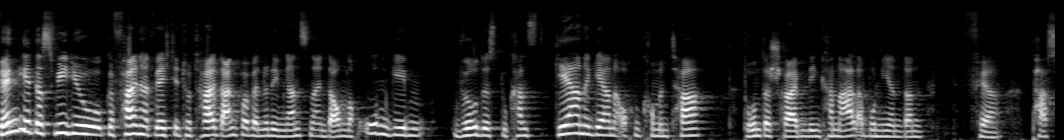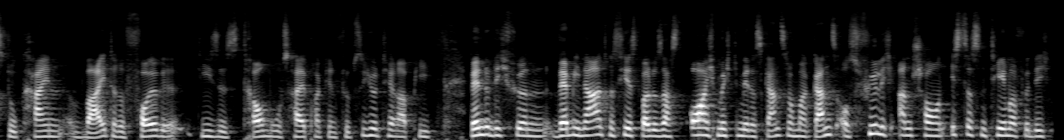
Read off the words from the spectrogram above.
Wenn dir das Video gefallen hat, wäre ich dir total dankbar, wenn du dem Ganzen einen Daumen nach oben geben würdest. Du kannst gerne, gerne auch einen Kommentar drunter schreiben, den Kanal abonnieren, dann ver verpasst du keine weitere Folge dieses Traumberufsheilpraktikern für Psychotherapie. Wenn du dich für ein Webinar interessierst, weil du sagst, oh, ich möchte mir das Ganze nochmal ganz ausführlich anschauen, ist das ein Thema für dich,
